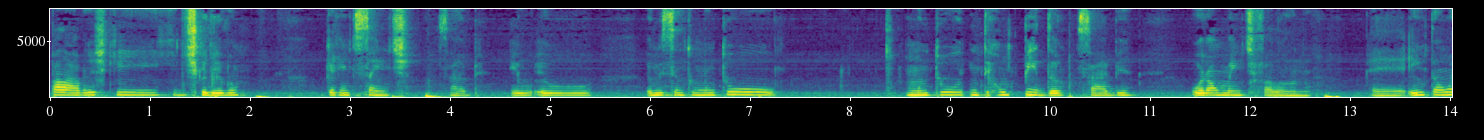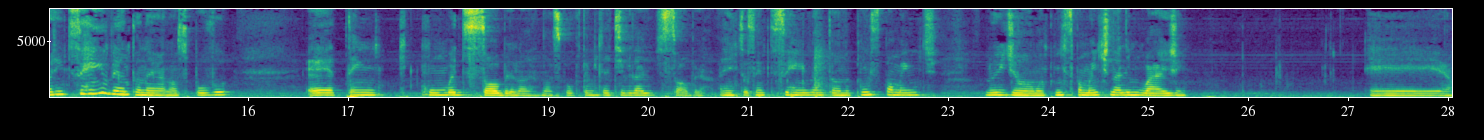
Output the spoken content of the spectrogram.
palavras que, que descrevam o que a gente sente, sabe? Eu, eu, eu me sinto muito, muito interrompida, sabe? Oralmente falando. É, então a gente se reinventa, né? Nosso povo é, tem cumba de sobra, né? Nosso povo tem criatividade de sobra. A gente tá sempre se reinventando, principalmente no idioma, principalmente na linguagem. É...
